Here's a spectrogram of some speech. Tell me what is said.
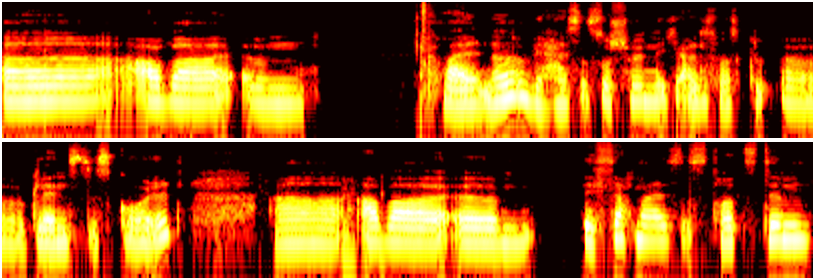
Äh, aber ähm, weil, ne, wie heißt es so schön, nicht alles, was äh, glänzt, ist Gold. Äh, aber ähm, ich sag mal, es ist trotzdem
